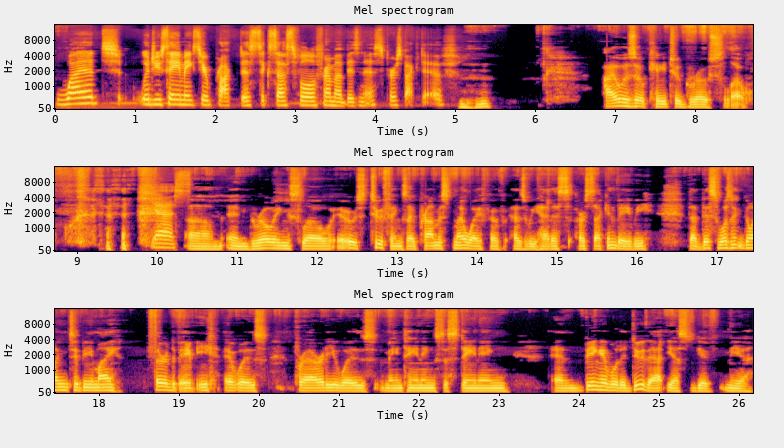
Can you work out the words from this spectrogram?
What would you say makes your practice successful from a business perspective? Mm-hmm. I was okay to grow slow. yes. Um, and growing slow, it was two things. I promised my wife of, as we had a, our second baby that this wasn't going to be my third baby. It was priority was maintaining, sustaining, and being able to do that. Yes, give me a,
